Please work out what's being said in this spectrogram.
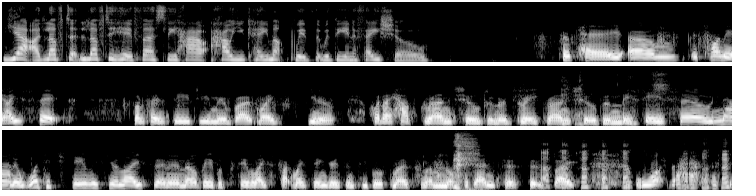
yeah, I'd love to love to hear firstly how how you came up with with the inner facial. Okay, um, it's funny. I sit sometimes daydreaming about my, you know, when I have grandchildren or great grandchildren, they say, So, Nana, what did you do with your life then? And I'll be able to say, Well, I stuck my fingers in people's mouths and I'm not a dentist. It's like, What the heck?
